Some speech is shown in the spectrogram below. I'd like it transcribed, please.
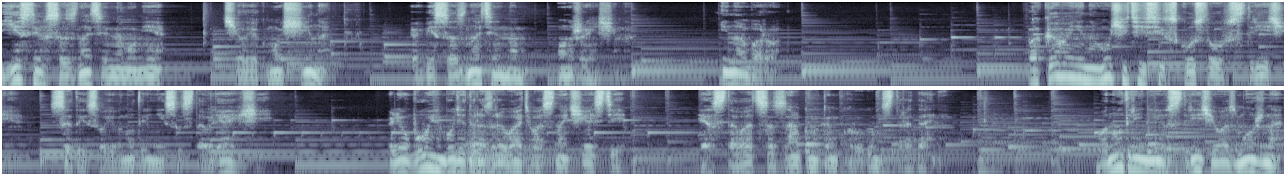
Если в сознательном уме человек мужчина, в бессознательном он женщина. И наоборот. Пока вы не научитесь искусству встречи с этой своей внутренней составляющей, любовь будет разрывать вас на части и оставаться замкнутым кругом страданий. Внутренняя встреча возможна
